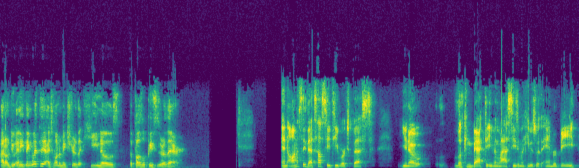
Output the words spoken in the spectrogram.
I don't do anything with it. I just want to make sure that he knows the puzzle pieces are there. And honestly, that's how CT works best. You know, looking back to even last season when he was with Amber B,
